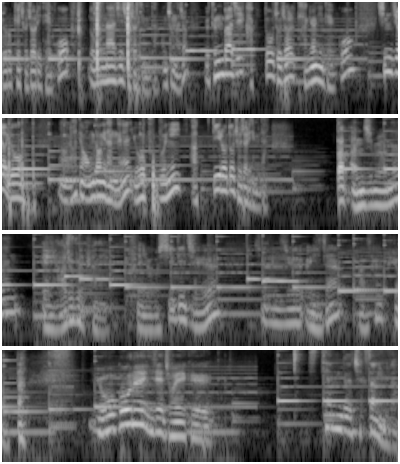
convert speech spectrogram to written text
이렇게 조절이 되고 높낮이 조절이 됩니다 엄청나죠? 요 등받이 각도 조절 당연히 되고 심지어 요 어, 하여튼 엉덩이 닿는 요 부분이 앞뒤로도 조절이 됩니다 딱 앉으면은 네, 아주 불편해요. 네, 요거 시리즈 시리즈 의자 아, 살 필요 없다. 요거는 이제 저의 그 스탠드 책상입니다.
